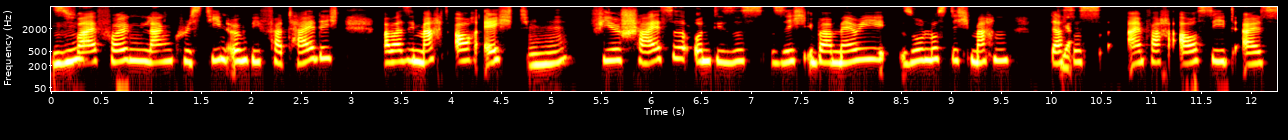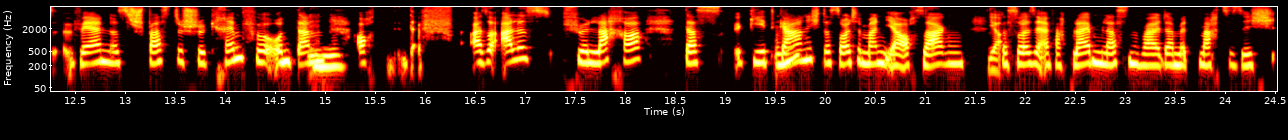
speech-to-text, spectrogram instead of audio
mhm. zwei Folgen lang Christine irgendwie verteidigt, aber sie macht auch echt mhm. Viel Scheiße und dieses sich über Mary so lustig machen, dass ja. es einfach aussieht, als wären es spastische Krämpfe und dann mhm. auch, also alles für Lacher, das geht mhm. gar nicht. Das sollte man ihr auch sagen. Ja. Das soll sie einfach bleiben lassen, weil damit macht sie sich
